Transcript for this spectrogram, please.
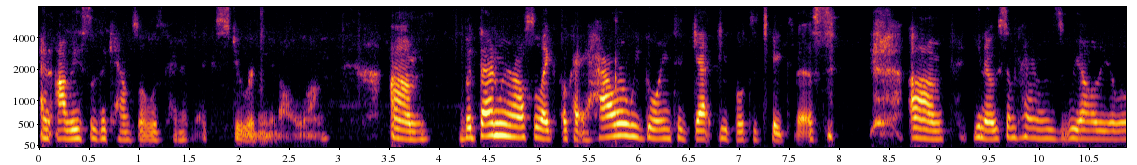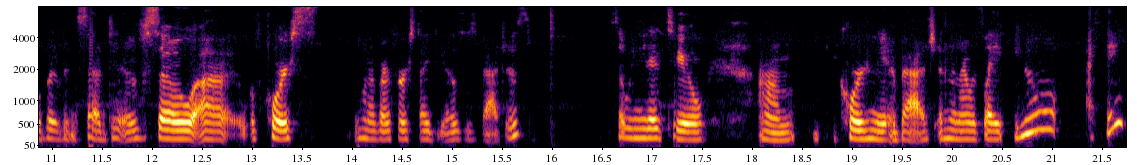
and obviously the council was kind of like stewarding it all along. Um, but then we were also like, okay, how are we going to get people to take this? um, you know, sometimes we all need a little bit of incentive. So, uh, of course, one of our first ideas was badges. So we needed to um, coordinate a badge. And then I was like, you know, I think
